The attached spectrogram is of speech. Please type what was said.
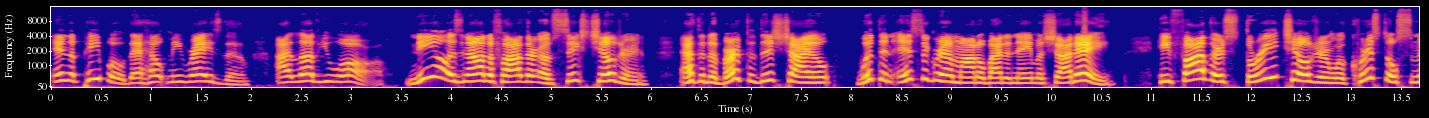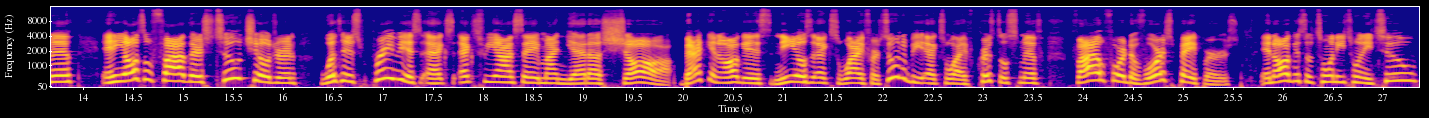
and the people that helped me raise them. I love you all. Ne-Yo is now the father of six children after the birth of this child with an Instagram model by the name of Sade. He fathers three children with Crystal Smith, and he also fathers two children with his previous ex, ex fiancee Monyetta Shaw. Back in August, Ne-Yo's ex wife, or soon to be ex wife, Crystal Smith, filed for divorce papers in August of 2022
